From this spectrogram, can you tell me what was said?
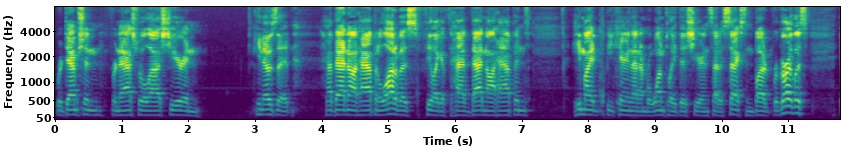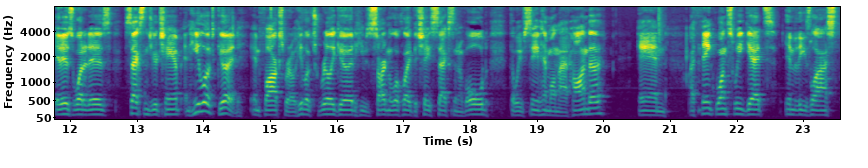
redemption for Nashville last year, and he knows that had that not happened, a lot of us feel like if had that not happened, he might be carrying that number one plate this year instead of Sexton. But regardless, it is what it is. Sexton's your champ, and he looked good in Foxborough. He looked really good. He was starting to look like the Chase Sexton of old that we've seen him on that Honda. And I think once we get into these last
